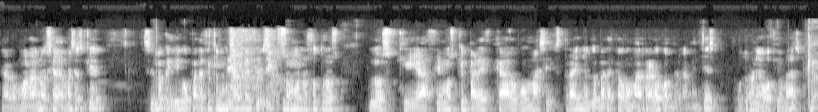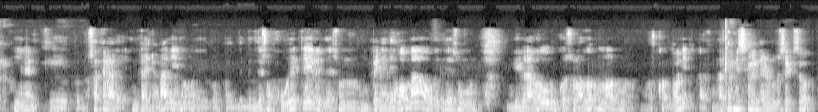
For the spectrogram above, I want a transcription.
Claro, mola, ¿no? Si además es que, es lo que digo, parece que muchas veces somos nosotros los que hacemos que parezca algo más extraño, que parezca algo más raro, cuando realmente es otro negocio más y en el que pues, no se hace daño a nadie, ¿no? Eh, pues, pues, vendes un juguete, vendes un, pene de goma o vendes un, vibrador, un consolador, unos, condones, al final también se venden en un sexo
